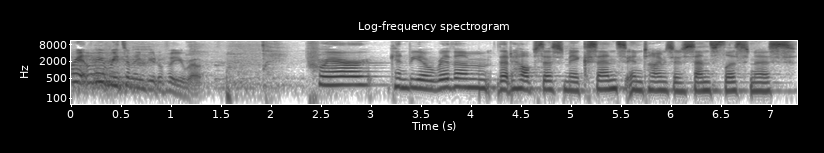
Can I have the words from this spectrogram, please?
read, let me read something beautiful you wrote. Prayer can be a rhythm that helps us make sense in times of senselessness,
